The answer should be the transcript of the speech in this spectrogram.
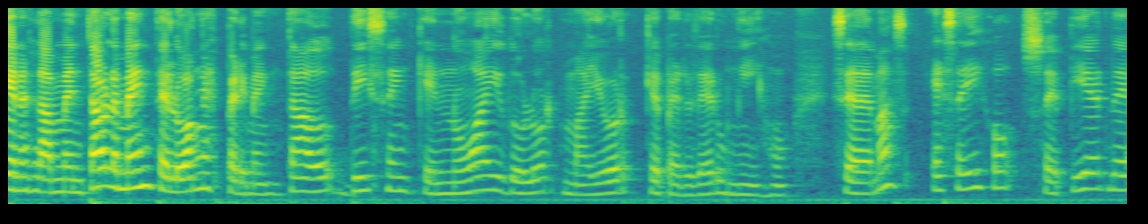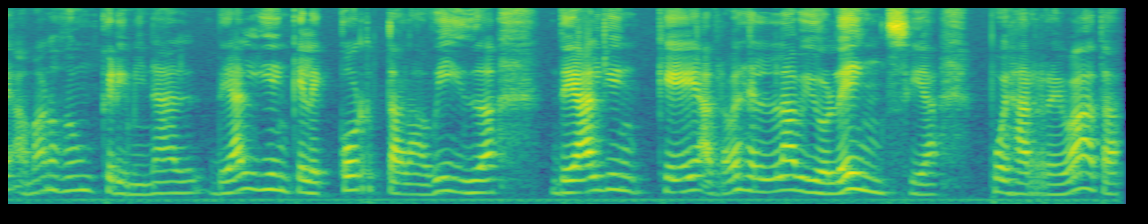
Quienes lamentablemente lo han experimentado dicen que no hay dolor mayor que perder un hijo. Si además ese hijo se pierde a manos de un criminal, de alguien que le corta la vida, de alguien que a través de la violencia pues arrebata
